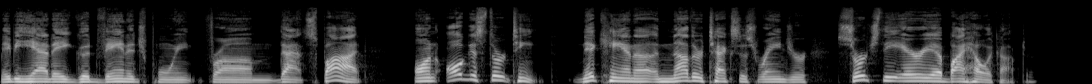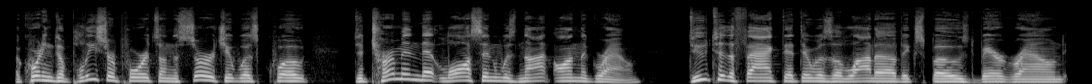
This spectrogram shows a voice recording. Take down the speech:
maybe he had a good vantage point from that spot. On August 13th, Nick Hanna, another Texas Ranger, searched the area by helicopter. According to police reports on the search, it was, quote, determined that Lawson was not on the ground due to the fact that there was a lot of exposed bare ground,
